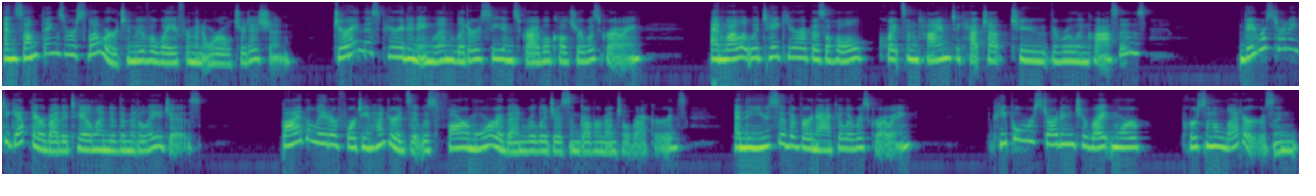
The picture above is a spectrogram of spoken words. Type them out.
and some things were slower to move away from an oral tradition. During this period in England, literacy and scribal culture was growing, and while it would take Europe as a whole quite some time to catch up to the ruling classes, they were starting to get there by the tail end of the Middle Ages. By the later 1400s, it was far more than religious and governmental records, and the use of the vernacular was growing. People were starting to write more personal letters and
